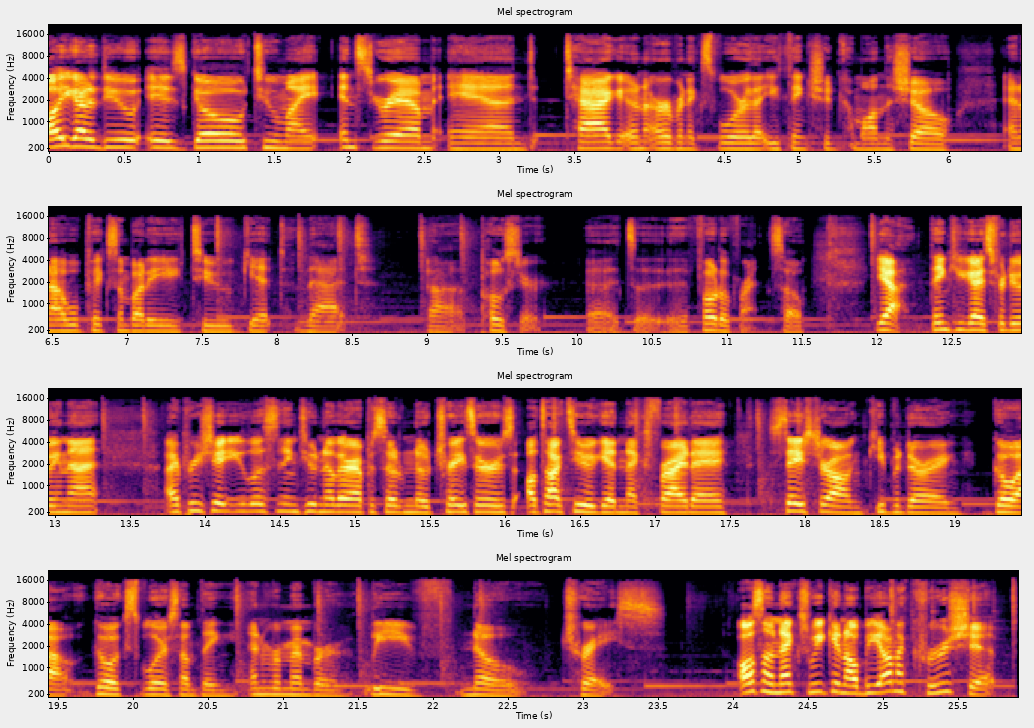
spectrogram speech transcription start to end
all you got to do is go to my Instagram and tag an urban explorer that you think should come on the show, and I will pick somebody to get that uh, poster. Uh, it's a, a photo print. So, yeah, thank you guys for doing that. I appreciate you listening to another episode of No Tracers. I'll talk to you again next Friday. Stay strong, keep enduring, go out, go explore something, and remember, leave no trace. Also, next weekend, I'll be on a cruise ship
